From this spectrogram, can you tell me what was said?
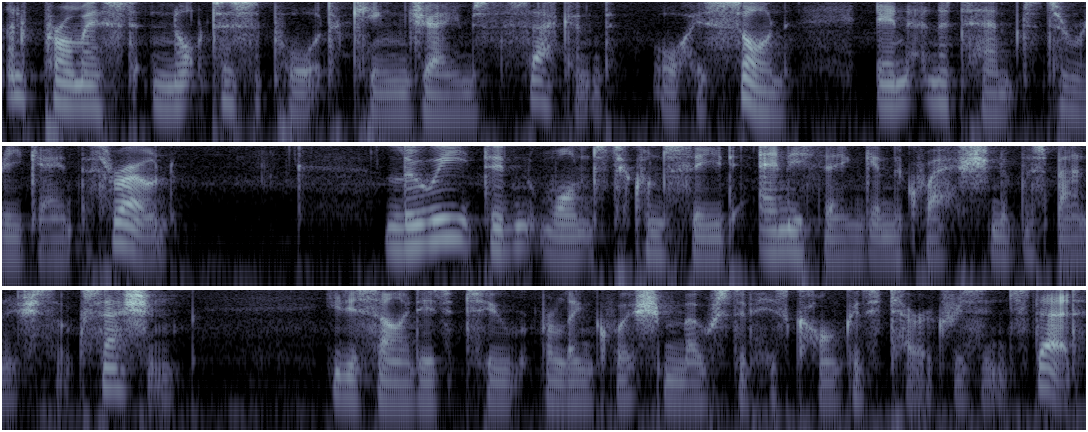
and promised not to support King James II, or his son, in an attempt to regain the throne. Louis didn't want to concede anything in the question of the Spanish succession. He decided to relinquish most of his conquered territories instead.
